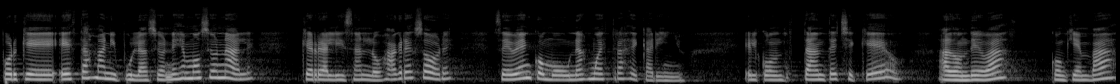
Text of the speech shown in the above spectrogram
porque estas manipulaciones emocionales que realizan los agresores se ven como unas muestras de cariño. El constante chequeo, a dónde vas, con quién vas,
